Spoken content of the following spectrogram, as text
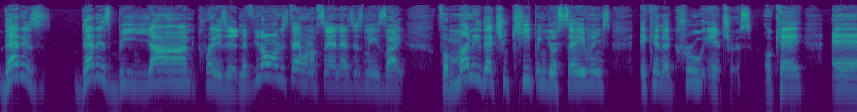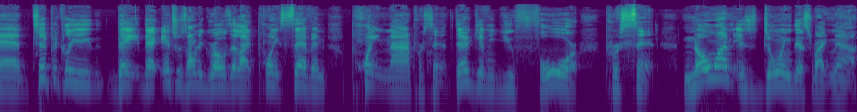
That is that is beyond crazy. And if you don't understand what I'm saying, that just means like for money that you keep in your savings, it can accrue interest. Okay. And typically they that interest only grows at like 0.7, 0.9 percent. They're giving you four percent. No one is doing this right now.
